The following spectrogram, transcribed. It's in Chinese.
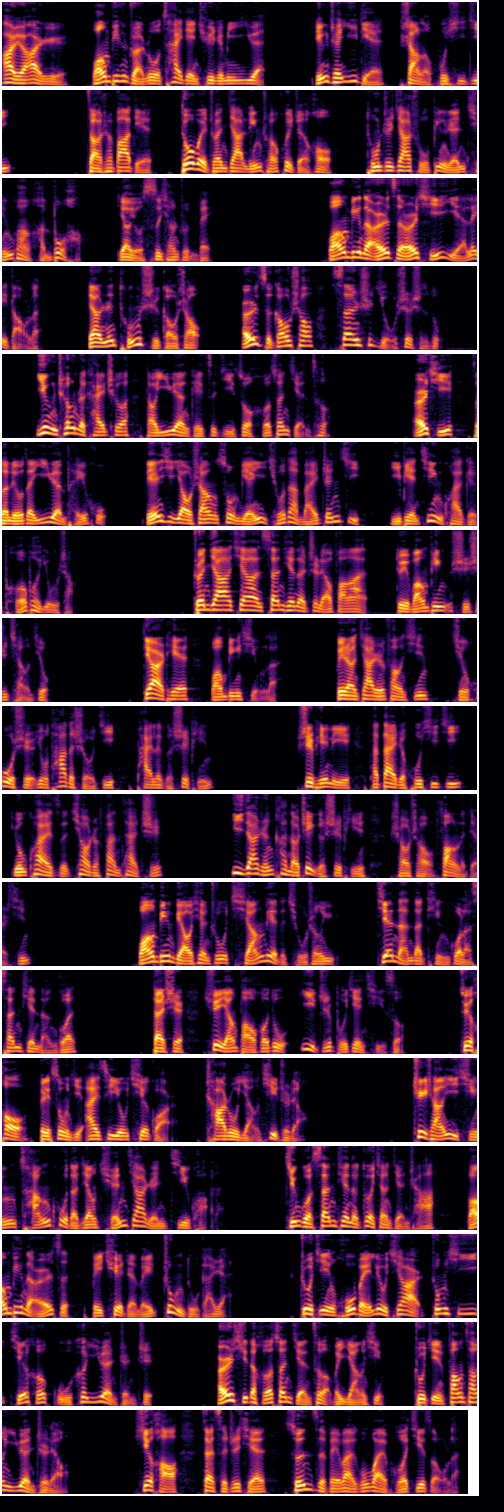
二月二日，王兵转入蔡甸区人民医院，凌晨一点上了呼吸机。早上八点，多位专家临床会诊后，通知家属病人情况很不好，要有思想准备。王兵的儿子儿媳也累倒了，两人同时高烧，儿子高烧三十九摄氏度，硬撑着开车到医院给自己做核酸检测，儿媳则留在医院陪护，联系药商送免疫球蛋白针剂，以便尽快给婆婆用上。专家先按三天的治疗方案对王兵实施抢救。第二天，王兵醒了，为让家人放心，请护士用他的手机拍了个视频。视频里，他带着呼吸机，用筷子撬着饭菜吃。一家人看到这个视频，稍稍放了点心。王兵表现出强烈的求生欲，艰难的挺过了三天难关，但是血氧饱和度一直不见起色，最后被送进 ICU 切管，插入氧气治疗。这场疫情残酷的将全家人击垮了。经过三天的各项检查，王兵的儿子被确诊为重度感染，住进湖北六七二中西医结合骨科医院诊治；儿媳的核酸检测为阳性，住进方舱医院治疗。幸好在此之前，孙子被外公外婆接走了。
